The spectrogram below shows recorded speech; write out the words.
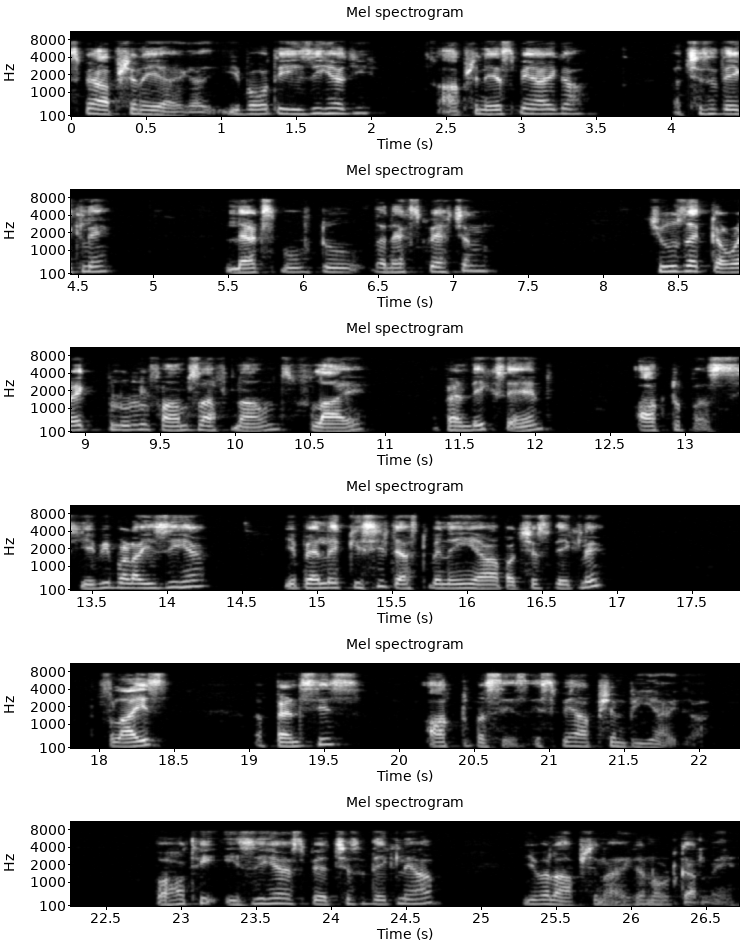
इसमें ऑप्शन ए आएगा. ये बहुत ही ईजी है जी. ऑप्शन ए इसमें आएगा। अच्छे से देख लें। Let's move to the next question choose a correct plural forms of nouns fly appendix and octopus ये भी बड़ा इजी है। ये पहले किसी टेस्ट में नहीं है, आप अच्छे से देख लें। फ्लाइज अपेंडिस ऑक्टोपसिस इसमें ऑप्शन बी आएगा। बहुत ही इजी है, इस पर अच्छे से देख लें आप। ये वाला ऑप्शन आएगा नोट कर लें।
